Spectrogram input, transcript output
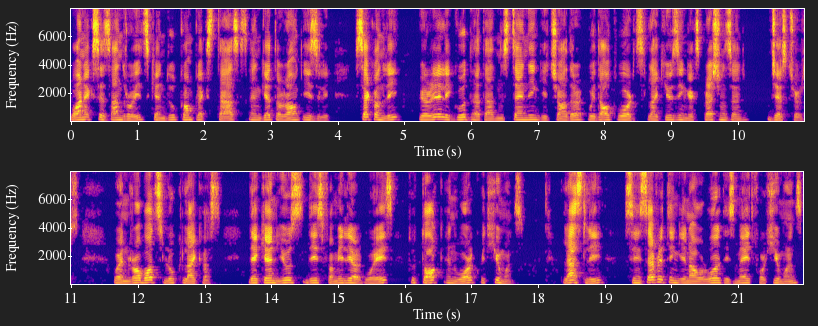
1X's androids can do complex tasks and get around easily. Secondly, we are really good at understanding each other without words, like using expressions and gestures. When robots look like us, they can use these familiar ways to talk and work with humans. Lastly, since everything in our world is made for humans,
